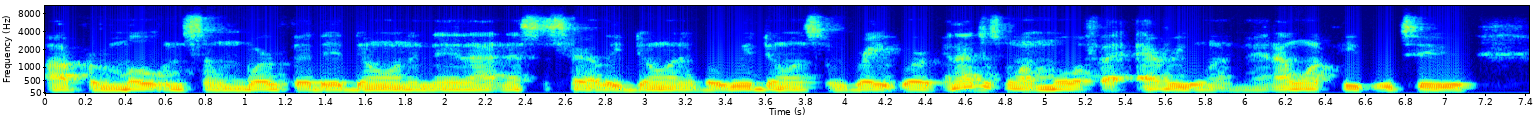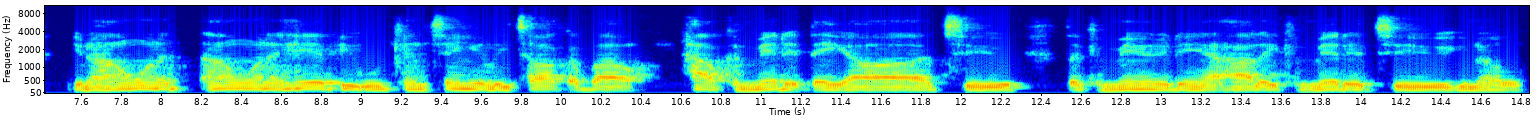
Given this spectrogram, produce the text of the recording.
are promoting some work that they're doing and they're not necessarily doing it, but we're doing some great work. And I just want more for everyone, man. I want people to, you know, I want to I want to hear people continually talk about how committed they are to the community and how they committed to, you know,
